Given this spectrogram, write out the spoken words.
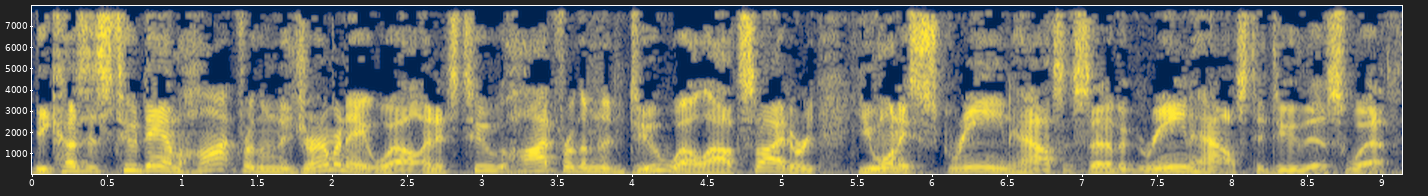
because it's too damn hot for them to germinate well and it's too hot for them to do well outside or you want a screen house instead of a greenhouse to do this with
